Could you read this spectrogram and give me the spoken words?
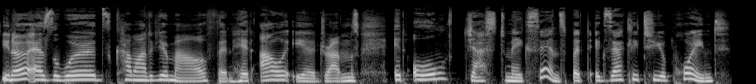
you know, as the words come out of your mouth and hit our eardrums, it all just makes sense. But exactly to your point,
